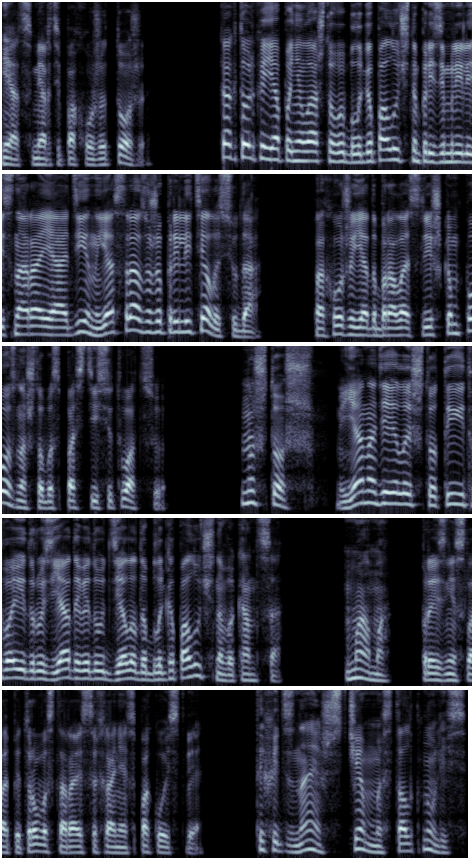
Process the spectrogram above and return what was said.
И от смерти, похоже, тоже. Как только я поняла, что вы благополучно приземлились на Рае-1, я сразу же прилетела сюда. Похоже, я добралась слишком поздно, чтобы спасти ситуацию. Ну что ж, я надеялась, что ты и твои друзья доведут дело до благополучного конца. «Мама», — произнесла Петрова, стараясь сохранять спокойствие, «ты хоть знаешь, с чем мы столкнулись?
